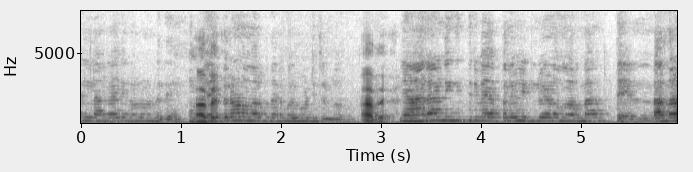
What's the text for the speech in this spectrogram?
എല്ലാ കാര്യങ്ങളും ഉണ്ട് ദേ. അതെ. വേപ്പല വേണമെന്ന് പറഞ്ഞപ്പോ തന്നെ പോയി അതെ. ഞാനാണെങ്കിൽ ഇത്തിരി വേപ്പല വീട്ടിൽ വേണമെന്ന് പറഞ്ഞാൽ തെണ്ടാന്ന്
